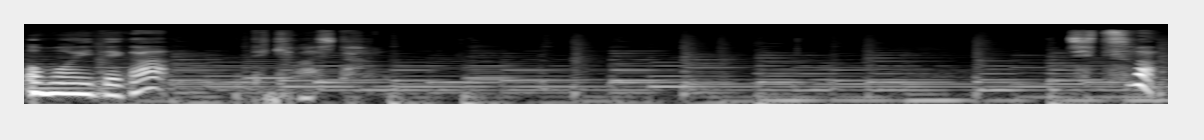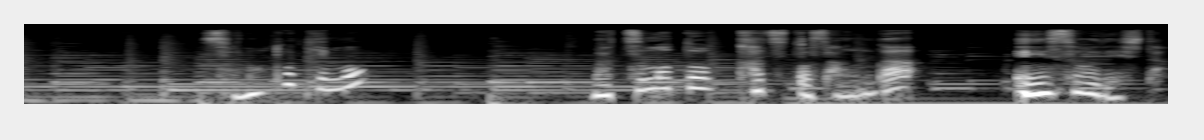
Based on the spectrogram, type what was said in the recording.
思い出ができました。実はその時も松本和人さんが演奏でした。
